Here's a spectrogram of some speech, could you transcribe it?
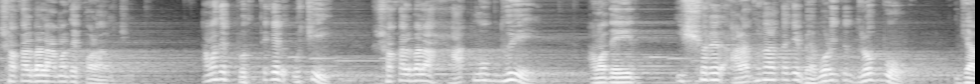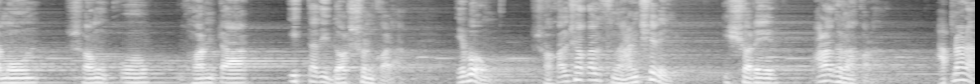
সকালবেলা আমাদের করা উচিত। আমাদের প্রত্যেকের উচিত সকালবেলা হাত মুখ ধুয়ে আমাদের ঈশ্বরের আরাধনার কাজে ব্যবহৃত দ্রব্য যেমন শঙ্খ, ঘণ্টা ইত্যাদি দর্শন করা এবং সকাল সকাল স্নান সেরে ঈশ্বরের আরাধনা করা। আপনারা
